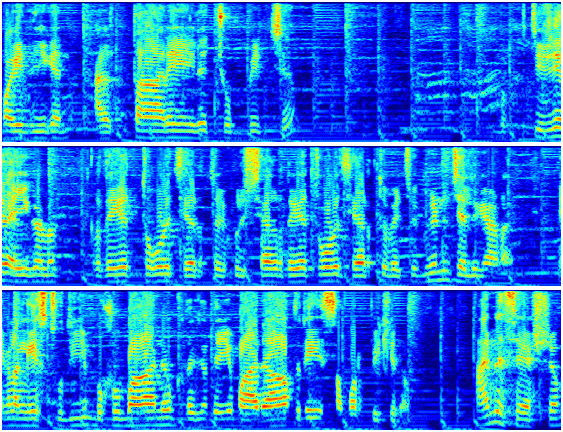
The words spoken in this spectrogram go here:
വൈദികൻ അൽത്താരയിൽ ചുംബിച്ച് തിരു കൈകളും ഹൃദയത്തോട് ചേർത്ത് പുരുഷ ഹൃദയത്തോട് ചേർത്ത് വെച്ച് വീണ്ടും ചെല്ലുകയാണ്. ഞങ്ങൾ അങ്ങേ സ്തുതിയും ബഹുമാനവും കൃതജ്ഞതയും ആരാധനയും സമർപ്പിക്കുന്നു. അതിനുശേഷം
